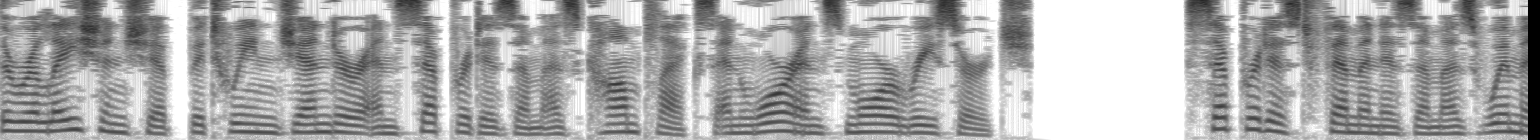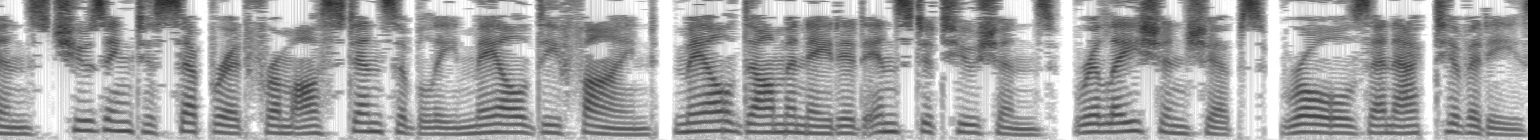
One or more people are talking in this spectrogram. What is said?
The relationship between gender and separatism is complex and warrants more research. Separatist feminism is women's choosing to separate from ostensibly male-defined, male-dominated institutions, relationships, roles and activities.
